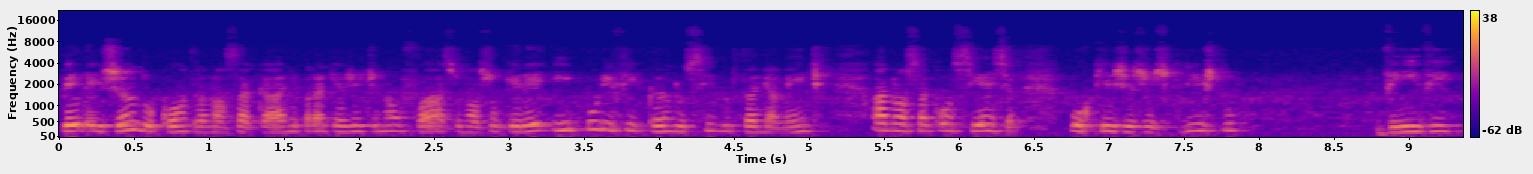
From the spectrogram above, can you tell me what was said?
pelejando contra a nossa carne para que a gente não faça o nosso querer e purificando simultaneamente a nossa consciência, porque Jesus Cristo vive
